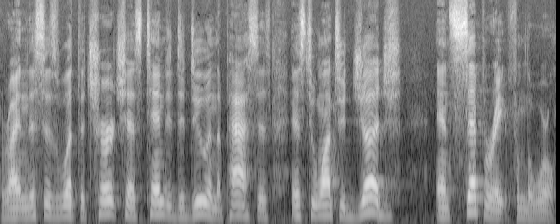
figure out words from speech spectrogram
Right? And this is what the church has tended to do in the past is, is to want to judge and separate from the world.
